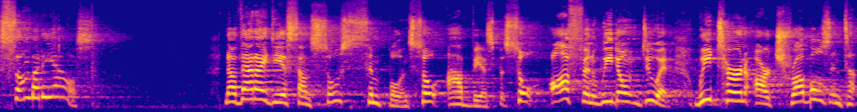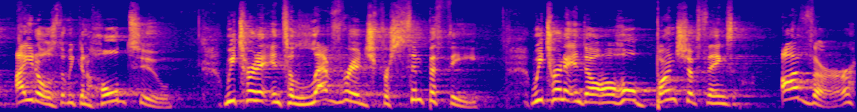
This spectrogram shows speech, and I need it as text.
somebody else. Now, that idea sounds so simple and so obvious, but so often we don't do it. We turn our troubles into idols that we can hold to. We turn it into leverage for sympathy. We turn it into a whole bunch of things other,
